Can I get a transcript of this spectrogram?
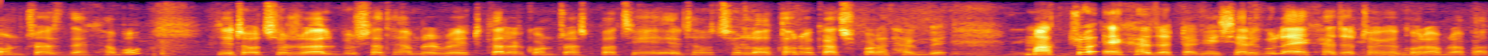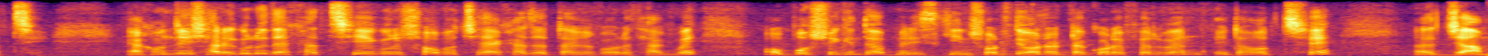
কন্ট্রাস্ট দেখাবো। যেটা হচ্ছে রয়্যাল ব্লুর সাথে আমরা রেড কালার কন্ট্রাস্ট পাচ্ছি। এটা হচ্ছে লতানো কাজ করা থাকবে। মাত্র এক হাজার টাকা। এই শাড়িগুলো এক হাজার টাকা করে আমরা পাচ্ছি। এখন যে শাড়িগুলো দেখাচ্ছি, এগুলো সব হচ্ছে এক হাজার টাকা করে থাকবে। অবশ্যই কিন্তু আপনি স্ক্রিনশট দিয়ে অর্ডারটা করে ফেলবেন। এটা হচ্ছে জাম।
